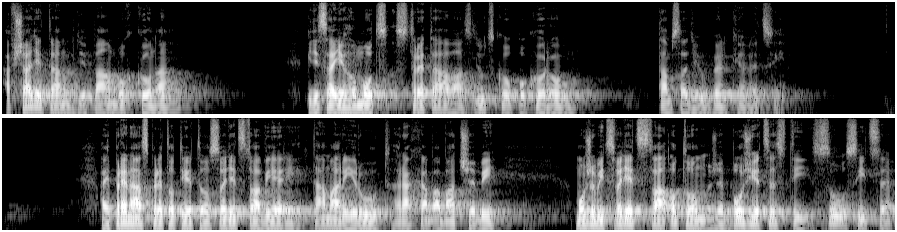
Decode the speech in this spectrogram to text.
A všade tam, kde Pán Boh koná, kde sa jeho moc stretáva s ľudskou pokorou, tam sa dejú veľké veci. Aj pre nás preto tieto svedectvá viery, Tamary, Rút, Rachaba, Batšeby, môžu byť svedectvá o tom, že Božie cesty sú síce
